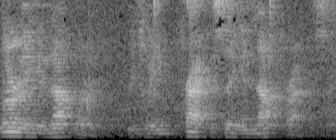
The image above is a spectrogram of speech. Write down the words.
learning and not learning, between practicing and not practicing.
